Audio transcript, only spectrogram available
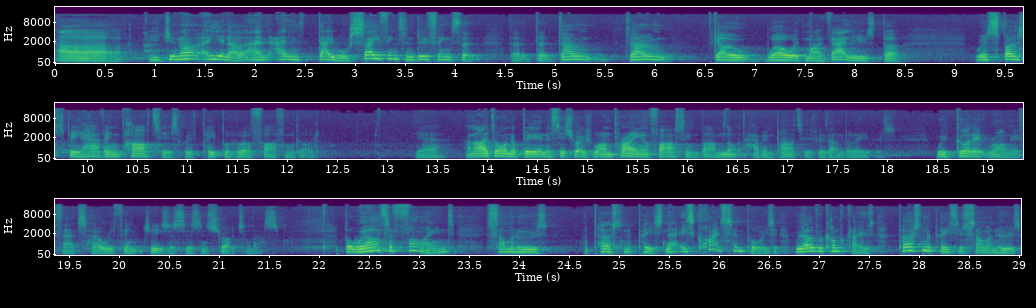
Uh, you, do know, you know and, and they will say things and do things that, that, that don't, don't go well with my values, but we're supposed to be having parties with people who are far from God. Yeah? And I don't want to be in a situation where I'm praying and fasting, but I'm not having parties with unbelievers. We've got it wrong if that's how we think Jesus is instructing us. But we are to find someone who's a person of peace. Now, it's quite simple. We overcomplicate this. Person of peace is someone who is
